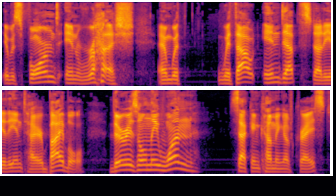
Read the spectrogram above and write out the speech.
It was formed in rush and with without in-depth study of the entire Bible. There is only one second coming of Christ,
